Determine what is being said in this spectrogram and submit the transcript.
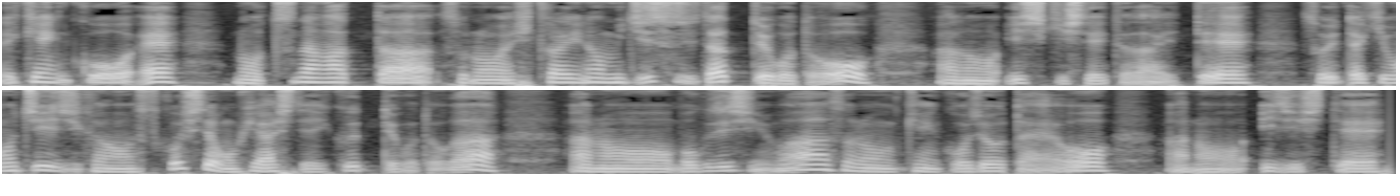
で健康への繋がったその光の道筋だっていうことを、あの、意識していただいて、そういった気持ちいい時間を少しでも増やしていくっていうことが、あの、僕自身はその健康状態を、あの、維持して、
